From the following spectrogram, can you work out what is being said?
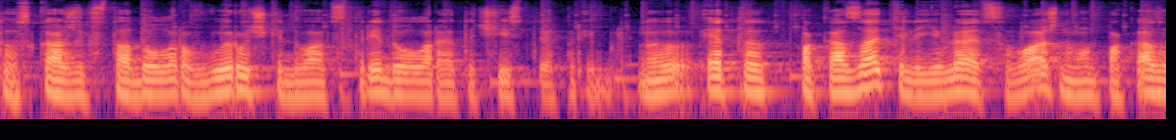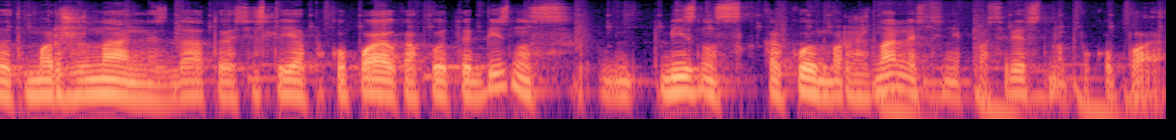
то с каждых 100 долларов выручки 23 доллара это чистая прибыль. Но этот показатель является важным, он показывает маржинальность, да, то есть если я покупаю какой-то бизнес, бизнес какой маржинальности непосредственно покупаю.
